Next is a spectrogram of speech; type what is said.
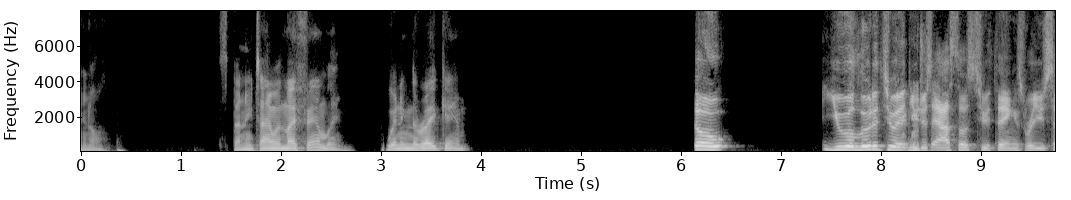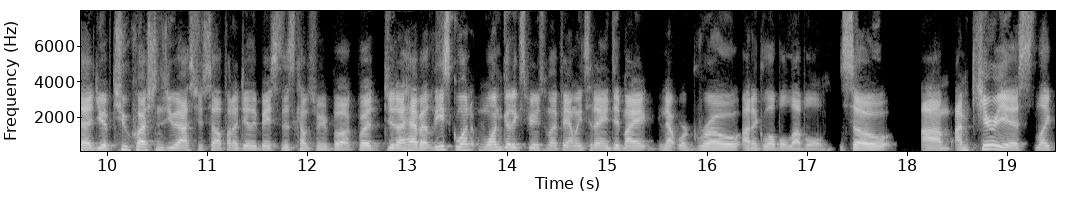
you know, spending time with my family, winning the right game. So you alluded to it and you just asked those two things where you said you have two questions you ask yourself on a daily basis. This comes from your book but did i have at least one one good experience with my family today? And did my network grow on a global level? So um, i'm curious like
